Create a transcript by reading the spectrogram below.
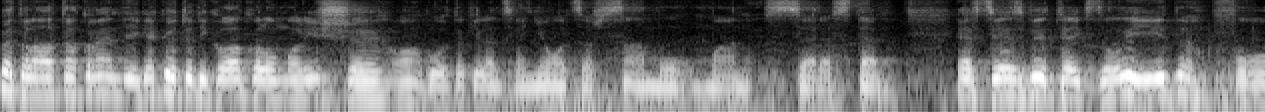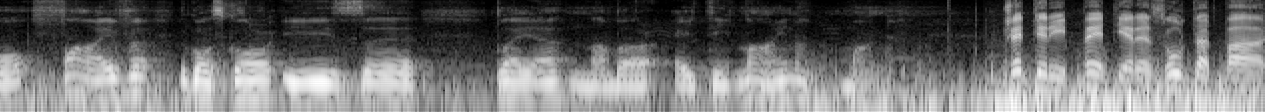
Betaláltak a vendégek, ötödik alkalommal is a gólt a 98-as számú man szerezte. FCSB takes the lead for five. The goal score is uh, player number 89, Man. 4-5 je rezultat, pa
